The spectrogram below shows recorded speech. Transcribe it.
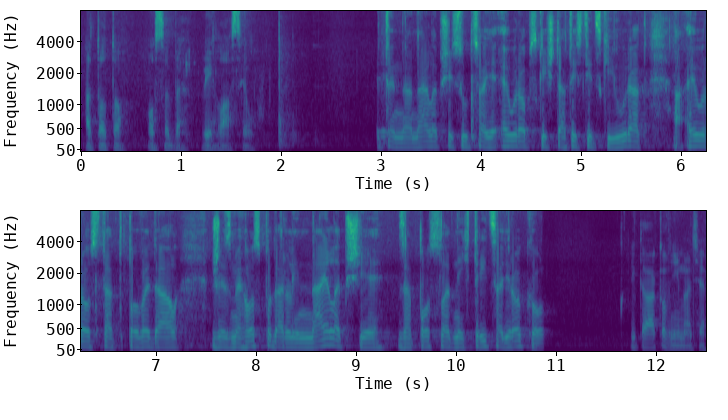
A toto o sebe vyhlásil. Ten najlepší súdca je Európsky štatistický úrad a Eurostat povedal, že sme hospodárili najlepšie za posledných 30 rokov. Vy to ako vnímate?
